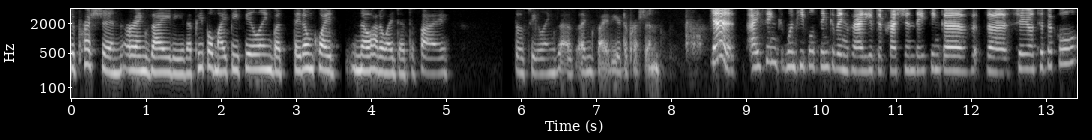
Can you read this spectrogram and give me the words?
depression or anxiety that people might be feeling, but they don't quite know how to identify those feelings as anxiety or depression? Yes, I think when people think of anxiety or depression, they think of the stereotypical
